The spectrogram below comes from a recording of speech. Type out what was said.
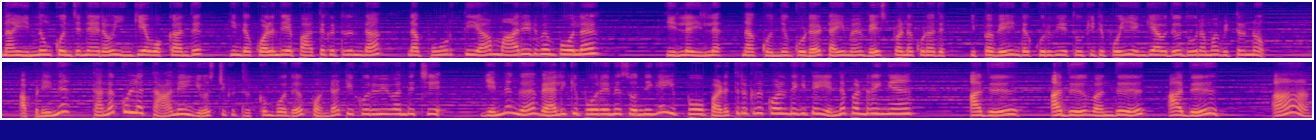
நான் இன்னும் கொஞ்ச நேரம் இங்கே உக்காந்து இந்த குழந்தைய பார்த்துக்கிட்டு இருந்தா நான் பூர்த்தியா மாறிடுவேன் போல. இல்ல இல்ல. நான் கொஞ்சம் கூட டைமை வேஸ்ட் பண்ணக்கூடாது. இப்பவே இந்த குருவியை தூக்கிட்டு போய் எங்கேயாவது தூரமா விட்டுறணும். அப்படின்னு தனக்குள்ள தானே யோசிச்சுக்கிட்டு இருக்கும்போது பொண்டாட்டி குருவி வந்துச்சு. என்னங்க வேலைக்கு போறேன்னு சொன்னீங்க இப்போ படுத்திருக்கிற குழந்தைகிட்ட என்ன பண்றீங்க? அது அது வந்து அது. ஆ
